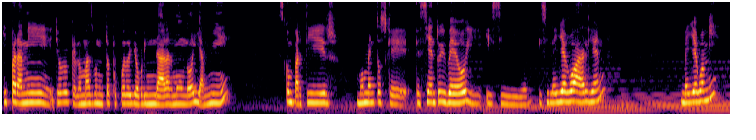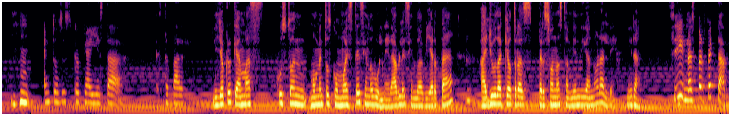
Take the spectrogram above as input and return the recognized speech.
y para mí yo creo que lo más bonito que puedo yo brindar al mundo y a mí es compartir momentos que, que siento y veo y, y si, y si le llego a alguien, me llego a mí. Entonces creo que ahí está, está padre. Y yo creo que además, justo en momentos como este, siendo vulnerable, siendo abierta, ayuda a que otras personas también digan, órale, mira. Sí, no es perfecta.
